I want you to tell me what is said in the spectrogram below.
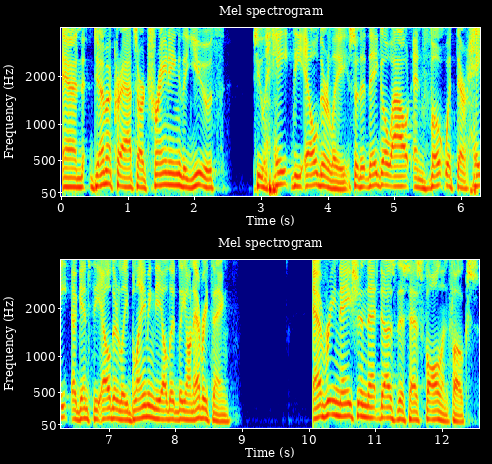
And Democrats are training the youth to hate the elderly so that they go out and vote with their hate against the elderly, blaming the elderly on everything. Every nation that does this has fallen, folks.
